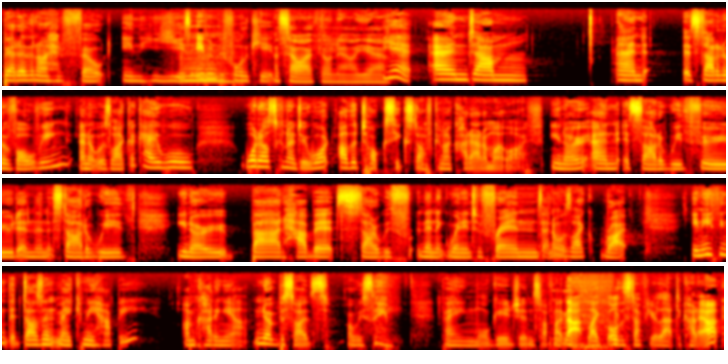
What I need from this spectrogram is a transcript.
better than I had felt in years, even Mm. before the kids. that's how I feel now yeah Yeah, and um, and it started evolving, and it was like, okay, well, what else can I do? What other toxic stuff can I cut out of my life? You know, and it started with food, and then it started with, you know, bad habits. Started with, then it went into friends, and it was like, right, anything that doesn't make me happy, I'm cutting out. You know, besides obviously paying mortgage and stuff like that, like all the stuff you're allowed to cut out.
